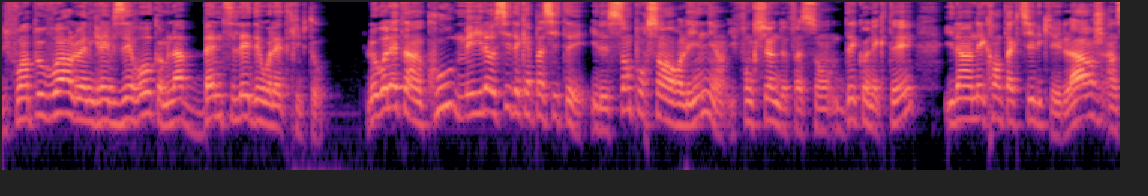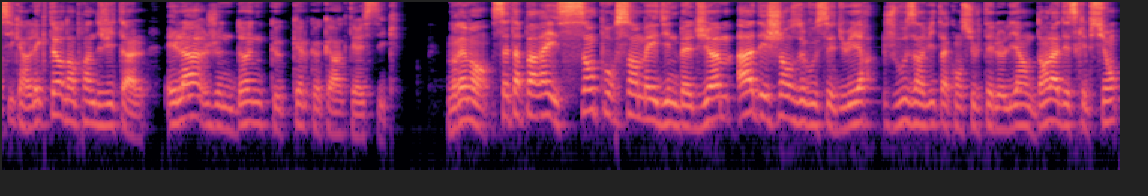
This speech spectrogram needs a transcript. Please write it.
Il faut un peu voir le Engrave 0 comme la Bentley des wallets crypto. Le wallet a un coût, mais il a aussi des capacités. Il est 100% hors ligne, il fonctionne de façon déconnectée, il a un écran tactile qui est large, ainsi qu'un lecteur d'empreintes digitales. Et là, je ne donne que quelques caractéristiques. Vraiment, cet appareil 100% made in Belgium a des chances de vous séduire. Je vous invite à consulter le lien dans la description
